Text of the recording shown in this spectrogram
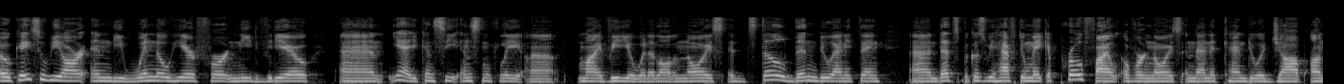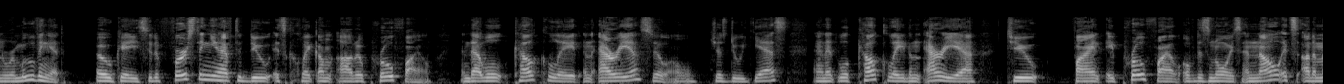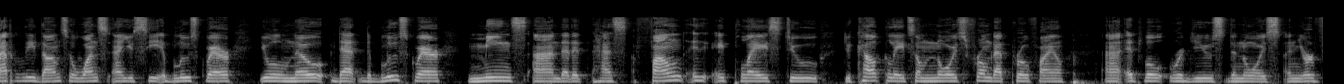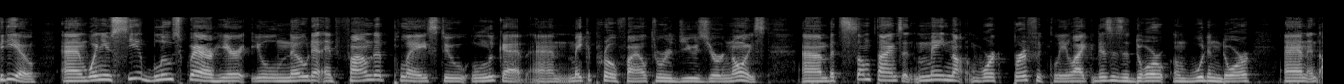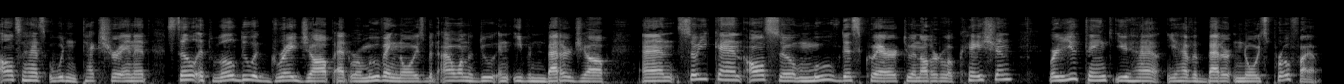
Okay, so we are in the window here for Neat Video and yeah you can see instantly uh, my video with a lot of noise. It still didn't do anything and that's because we have to make a profile of our noise and then it can do a job on removing it. Okay so the first thing you have to do is click on auto profile and that will calculate an area so I'll just do yes and it will calculate an area to find a profile of this noise and now it's automatically done. So once uh, you see a blue square you will know that the blue square means uh, that it has found a, a, place to to calculate some noise from that profile uh, it will reduce the noise in your video. And when you see a blue square here, you'll know that it found a place to look at and make a profile to reduce your noise. Um, but sometimes it may not work perfectly, like this is a door, a wooden door, and it also has wooden texture in it. Still, it will do a great job at removing noise, but I want to do an even better job. And so you can also move this square to another location where you think you have you have a better noise profile.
